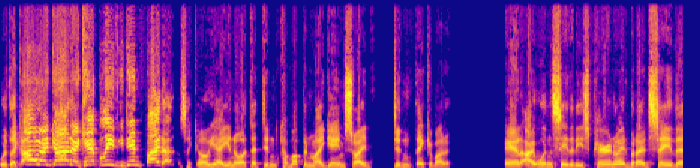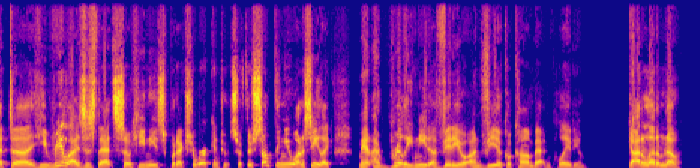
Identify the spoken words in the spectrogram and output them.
with like, "Oh my god, I can't believe you didn't find it." It's like, "Oh yeah, you know what? That didn't come up in my game, so I didn't think about it." And I wouldn't say that he's paranoid, but I'd say that uh, he realizes that, so he needs to put extra work into it. So if there's something you want to see, like, man, I really need a video on vehicle combat in Palladium Got to let him know.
